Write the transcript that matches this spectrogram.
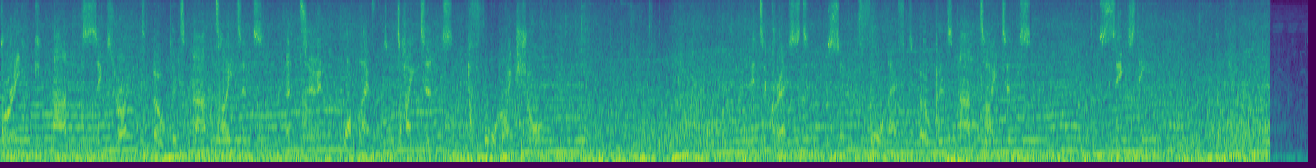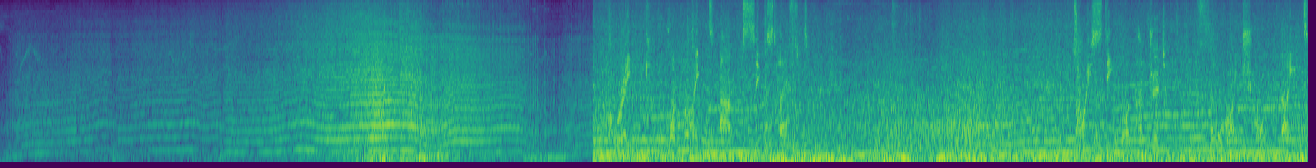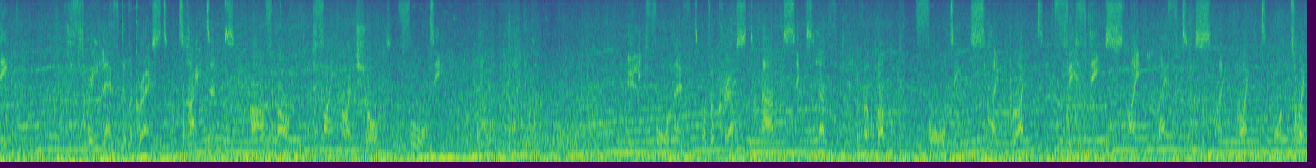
Brake, and six right, opens and tightens, and turn one left, tightens, four right short, into crest, so four left opens and tightens. 60. Brake, one right and six left. Twisting 100, four right short, 90. Three left of a crest, tightens, half long, five right short, 40 nearly four left of a crest and six left of a bump, 40, slight right, 50, slight left, slight right, 120,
